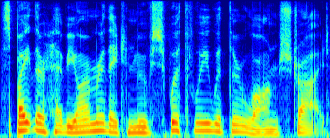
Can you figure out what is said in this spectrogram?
Despite their heavy armor, they can move swiftly with their long stride.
